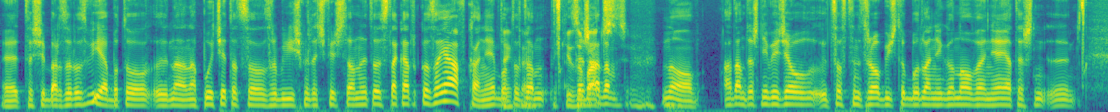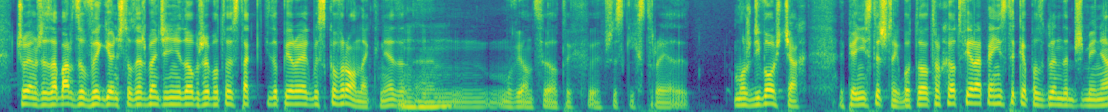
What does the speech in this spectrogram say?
e, to się bardzo rozwija, bo to e, na, na płycie to, co zrobiliśmy te ćwierćtony, to jest taka tylko zajawka, nie, bo Tak, to tak. tam Takie Adam, no, Adam też nie wiedział, co z tym zrobić, to było dla niego nowe, nie? Ja też y, czułem, że za bardzo wygiąć to też będzie niedobrze, bo to jest taki dopiero jakby skowronek, nie? Mhm. Ym, Mówiący o tych y, wszystkich stroje możliwościach pianistycznych, bo to trochę otwiera pianistykę pod względem brzmienia,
